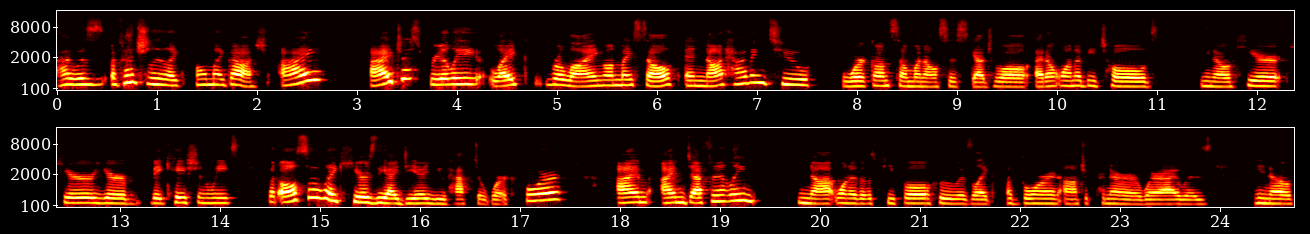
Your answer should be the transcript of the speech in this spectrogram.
I was eventually like, oh my gosh, I I just really like relying on myself and not having to work on someone else's schedule. I don't want to be told, you know, here here your vacation weeks, but also like here's the idea you have to work for. I'm I'm definitely not one of those people who is like a born entrepreneur where I was, you know,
